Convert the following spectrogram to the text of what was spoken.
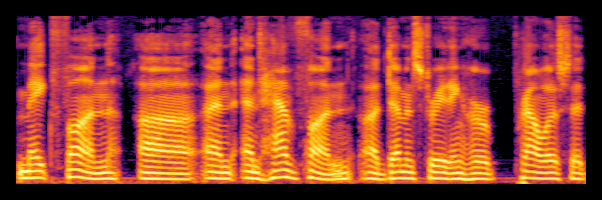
make fun uh, and and have fun, demonstrating her prowess at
